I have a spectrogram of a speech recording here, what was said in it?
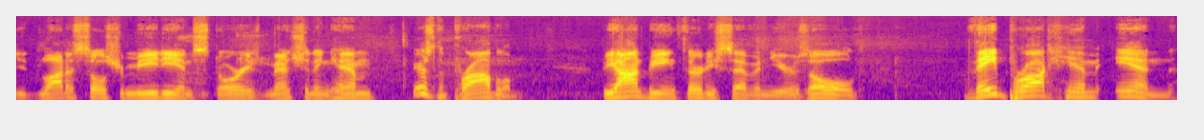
a lot of social media and stories mentioning him, here's the problem. Beyond being 37 years old, they brought him in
